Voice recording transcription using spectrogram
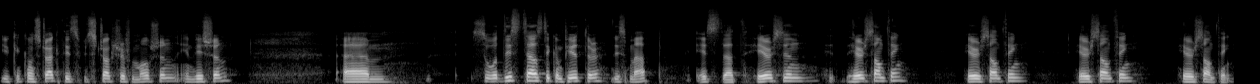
You can construct this with structure of motion in Vision. Um, so what this tells the computer, this map, is that here's, here's something, here's something, here's something, here's something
